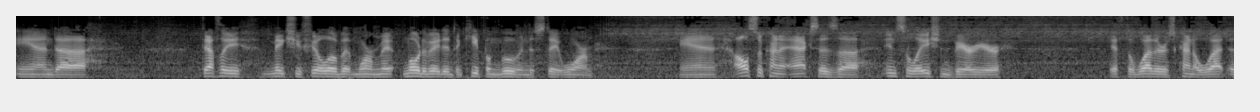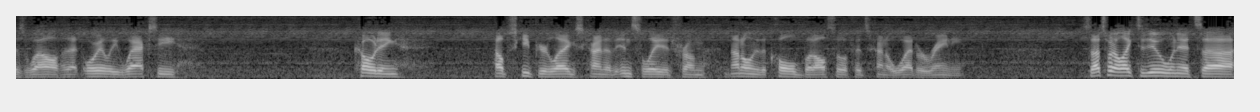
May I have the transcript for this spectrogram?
and uh, definitely makes you feel a little bit more motivated to keep them moving to stay warm. And also kind of acts as a insulation barrier if the weather is kind of wet as well. That oily, waxy coating helps keep your legs kind of insulated from not only the cold, but also if it's kind of wet or rainy. So that's what I like to do when it's uh,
